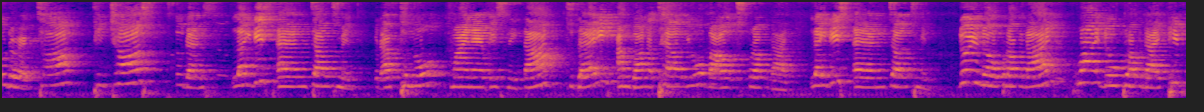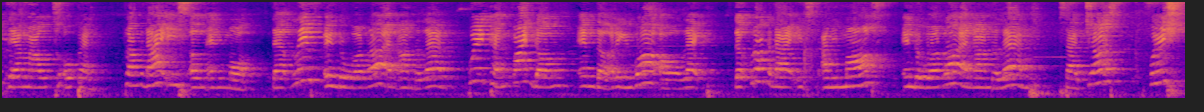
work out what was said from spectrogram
school director, teachers, students, ladies and gentlemen. Good afternoon. My name is Nita. Today I'm gonna tell you about crocodile. Ladies and gentlemen, do you know crocodile? Why do crocodile keep their mouth open? Crocodile is an animal that live in the water and on the land. We can find them in the river or lake. The crocodile is animals in the water and on the land, such as fish,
